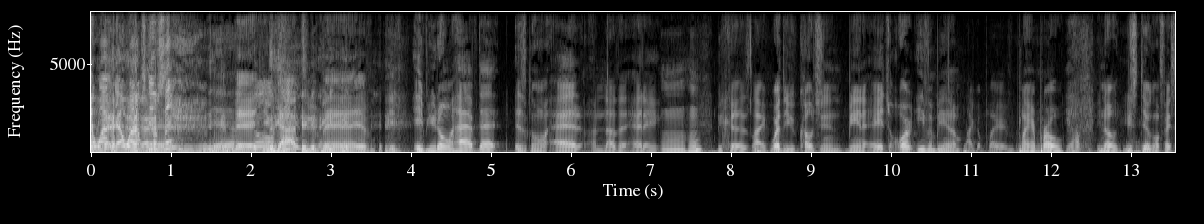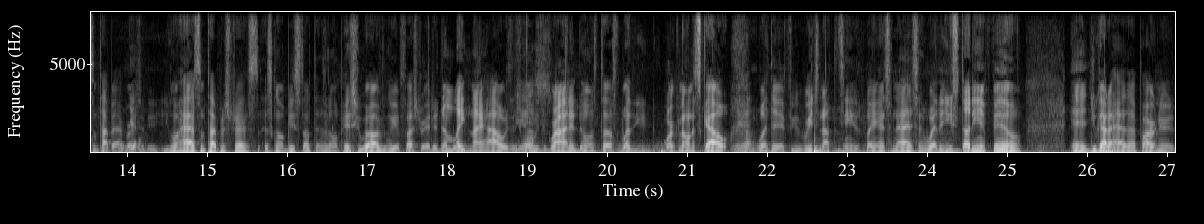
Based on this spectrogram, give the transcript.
I'm, why, that's why I'm still singing. Yeah. man, you got to, man. If, if if you don't have that, it's gonna add another headache. Mm-hmm. Because like whether you're coaching, being an agent, or even being a, like a player, you're playing pro, Yep. you know you're still gonna face some type of adversity. You're gonna have some type of stress. It's gonna be stuff that's gonna piss you off. You're gonna get frustrated. Them late night hours, is you're gonna be grinding, doing stuff. Whether you're working on a scout, Yeah. whether if you're reaching out to teams to play international, whether you're studying film, and you gotta have that partner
